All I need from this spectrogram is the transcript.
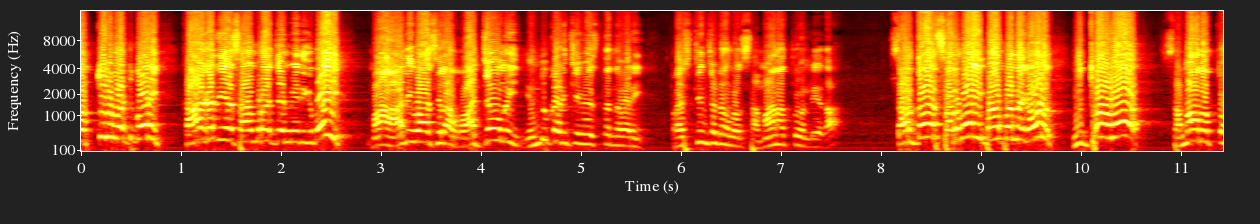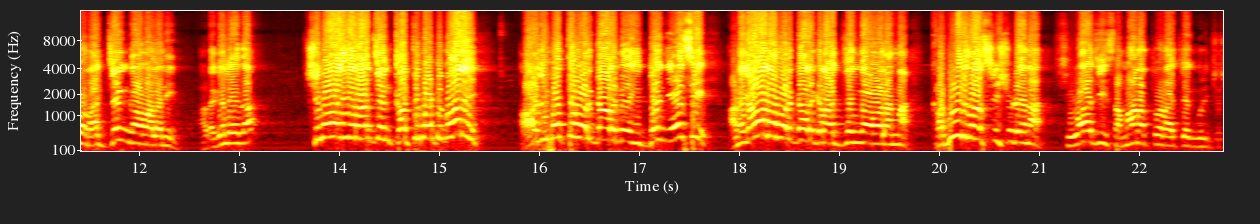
కత్తులు పట్టుకొని కాకతీయ సామ్రాజ్యం మీదకి పోయి మా ఆదివాసుల రాజ్యంను ఎందుకు అణిచివేస్తున్నవని ప్రశ్నించడంలో సమానత్వం లేదా? సర్దార్ సర్వాయి పాపన్న గౌడు యుద్ధంలో సమానత్వ రాజ్యం కావాలని అడగలేదా? శివాజీ రాజ్యం కత్తి ఆధిపత్య వర్గాల మీద యుద్ధం చేసి అణగారిన వర్గాలకు రాజ్యం కావాలన్న కబీర్ దాస్ శిష్యుడైన శివాజీ సమానత్వ రాజ్యం గురించి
